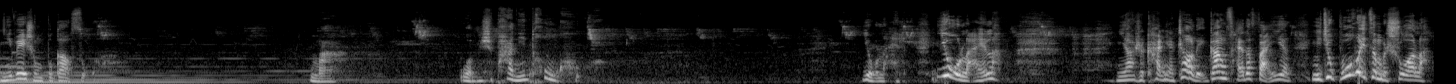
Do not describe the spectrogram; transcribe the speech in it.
你为什么不告诉我？妈，我们是怕您痛苦。又来了，又来了！你要是看见赵磊刚才的反应，你就不会这么说了。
